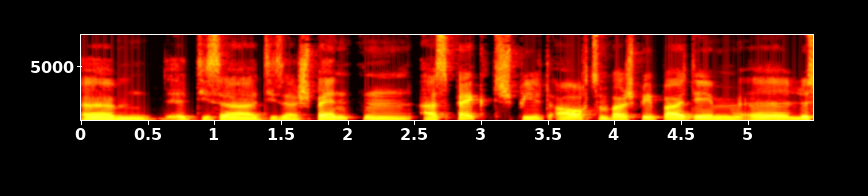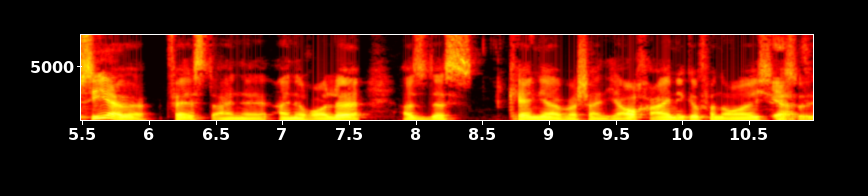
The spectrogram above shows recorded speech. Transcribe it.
ähm, dieser, dieser Spendenaspekt spielt auch zum Beispiel bei dem äh, Lucia-Fest eine, eine Rolle. Also das kennen ja wahrscheinlich auch einige von euch. Ja, also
